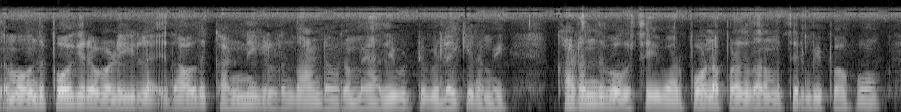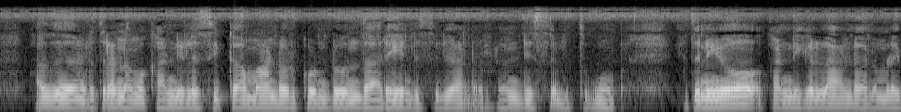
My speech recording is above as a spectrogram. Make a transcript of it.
நம்ம வந்து போகிற வழியில் ஏதாவது கண்ணிகள் இருந்த ஆண்டவர் நம்மை அதை விட்டு விலக்கி நம்மை கடந்து போக செய்வார். போன பிறகு தான் நம்ம திரும்பி பார்ப்போம். அது இடத்துல நம்ம கண்ணில் சிக்காமல் ஆண்டவர் கொண்டு வந்தாரே என்று சொல்லி ஆண்டவர் நன்றி செலுத்துவோம். எத்தனையோ கண்ணிகளில் ஆண்டவர் நம்மளை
